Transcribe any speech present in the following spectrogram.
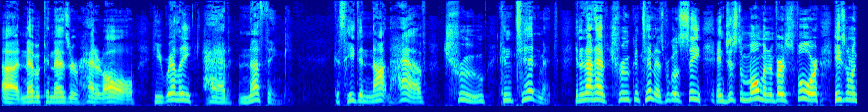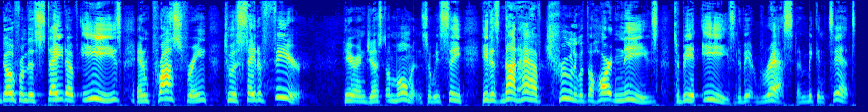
uh, Nebuchadnezzar had it all, he really had nothing because he did not have true contentment. He did not have true contentment. As we're going to see in just a moment in verse 4, he's going to go from this state of ease and prospering to a state of fear here in just a moment. And so we see he does not have truly what the heart needs to be at ease and to be at rest and be content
